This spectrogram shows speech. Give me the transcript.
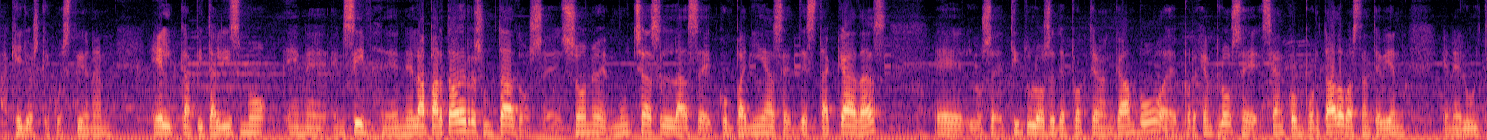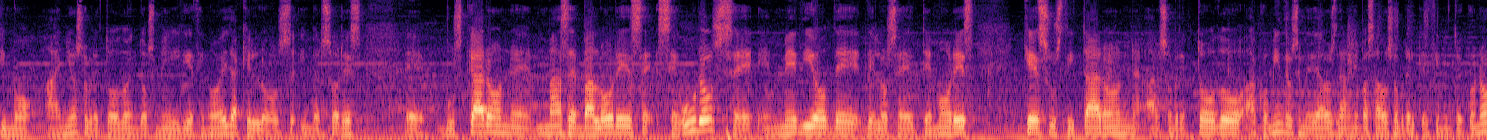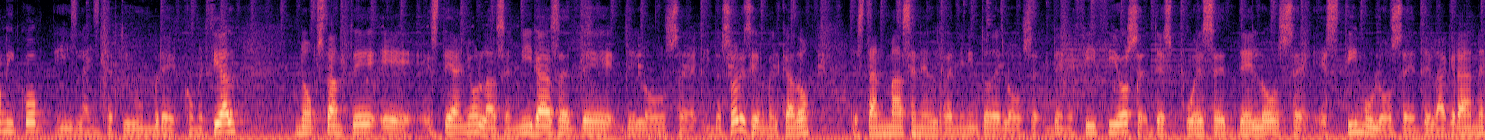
aquellos que cuestionan el capitalismo en, en, sí. En el apartado de resultados son muchas las compañías destacadas eh, los eh, títulos de Procter Gamble, eh, por ejemplo, se, han comportado bastante bien en el último año, sobre todo en 2019, ya que los inversores buscaron más valores seguros en medio de, los temores que suscitaron sobre todo a comienzos y mediados del año pasado sobre el crecimiento económico y la incertidumbre comercial. No obstante, eh, este año las miras de, los eh, inversores y del mercado están más en el rendimiento de los beneficios después eh, de los estímulos de la gran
